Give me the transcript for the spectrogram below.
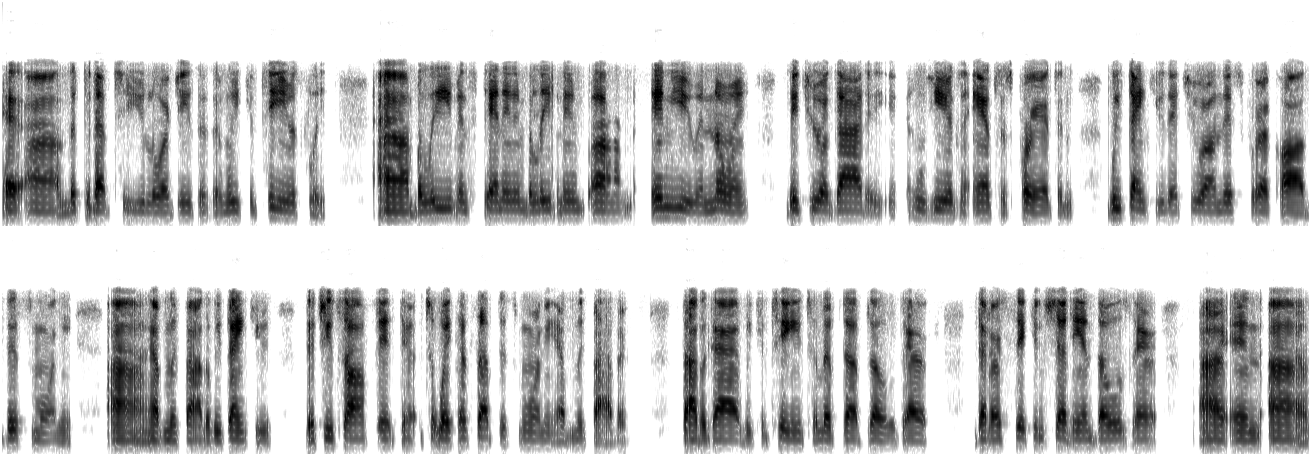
had uh, lifted up to you, Lord Jesus, and we continuously uh, believe in standing and believing in, um, in you and knowing that you are God who hears and answers prayers. And we thank you that you are on this prayer call this morning, uh, Heavenly Father. We thank you that you saw fit to, wake us up this morning, Heavenly Father. Father God, we continue to lift up those that are, that are sick and shut in, those that are in uh,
